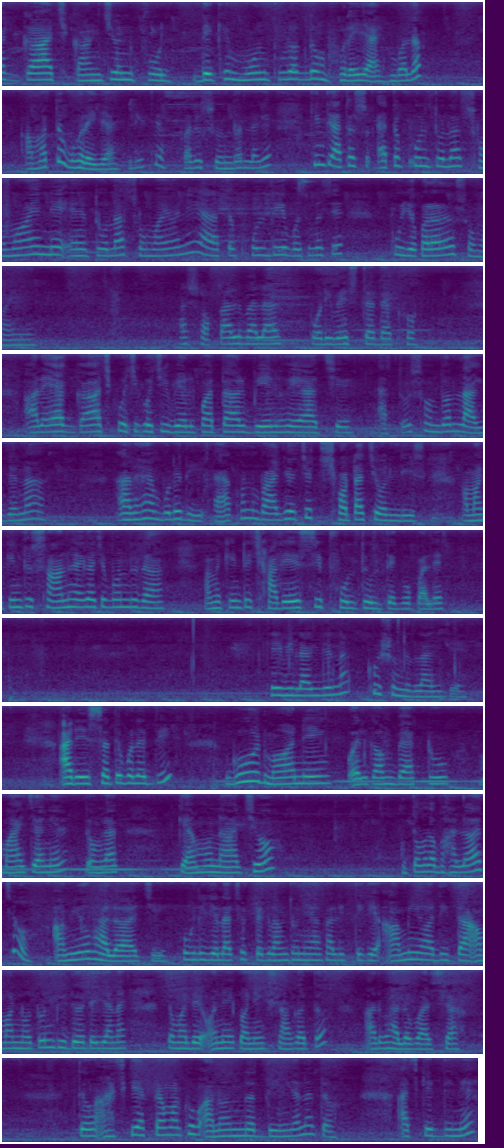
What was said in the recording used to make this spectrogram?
এক গাছ কাঞ্চন ফুল। দেখে মন পুরো একদম ভরে যায়, বলো? আমার তো ভরে যায়, বুঝেছ? কত সুন্দর লাগে। কিন্তু এত এত ফুল তোলার সময় নেই তোলার সময়ও নেই, আর এত ফুল দিয়ে বসে বসে পুজো করারও সময় নেই। আর সকালবেলার পরিবেশটা দেখো। আর এক গাছ কচি কচি বেলপাতা আর বেল হয়ে আছে। এত সুন্দর লাগছে না? আর হ্যাঁ বলে দিই, এখন বাজে হচ্ছে ছটা চল্লিশ। আমার কিন্তু স্নান হয়ে গেছে বন্ধুরা। আমি কিন্তু ছাদে এসেছি ফুল তুলতে গোপালের। হেভি লাগছে না? খুব সুন্দর লাগছে। আর এর সাথে বলে দিই, good morning, welcome back to my channel. তোমরা কেমন আছো? তোমরা ভালো আছো? আমিও ভালো আছি। হুগলি জেলা চট্টগ্রাম ধনিয়াখালীর থেকে আমি অদিতা। আমার নতুন ভিডিওতে জানাই তোমাদের অনেক অনেক স্বাগত আর ভালোবাসা। তো আজকে একটা আমার খুব আনন্দের দিন, জানো তো? আজকের দিনে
